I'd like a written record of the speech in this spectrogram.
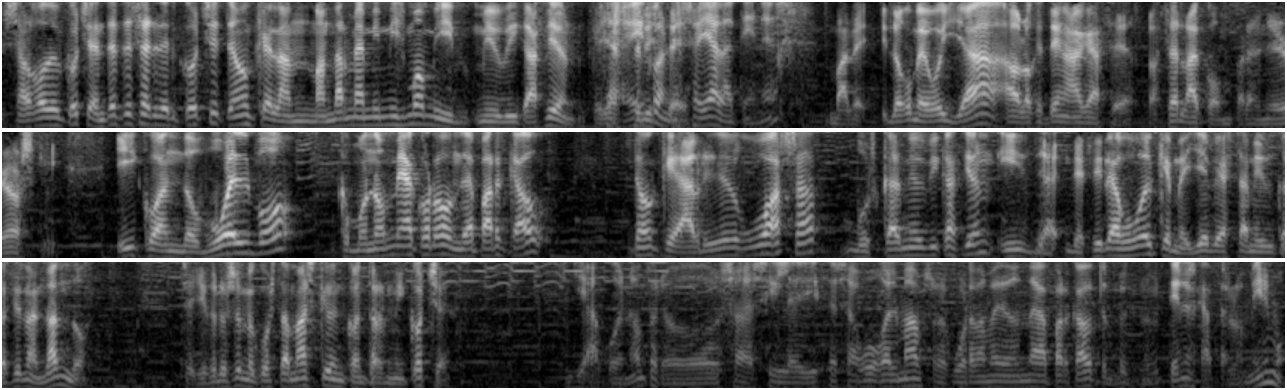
salgo del coche. Antes de salir del coche tengo que la- mandarme a mí mismo mi, mi ubicación, que ya, Ya, es y triste. con eso ya la tienes. Vale, y luego me voy ya a lo que tenga que hacer, hacer la compra en Eroski. Y cuando vuelvo, como no me acuerdo dónde he aparcado, tengo que abrir el WhatsApp, buscar mi ubicación y de- decirle a Google que me lleve hasta mi ubicación andando. O sea, yo creo que eso me cuesta más que encontrar mi coche. Ya, bueno, pero o sea, si le dices a Google Maps, recuérdame dónde he aparcado, tienes que hacer lo mismo.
